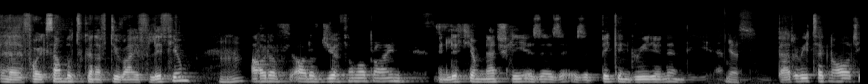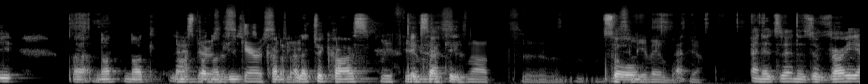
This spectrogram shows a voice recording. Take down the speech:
Uh, for example, to kind of derive lithium mm-hmm. out of out of geothermal brine, and lithium naturally is is, is a big ingredient in the in yes. battery technology. Uh, not not last but not least, kind of electric cars. Lithium exactly is, is not uh, so, available. Yeah and it's and it's a very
